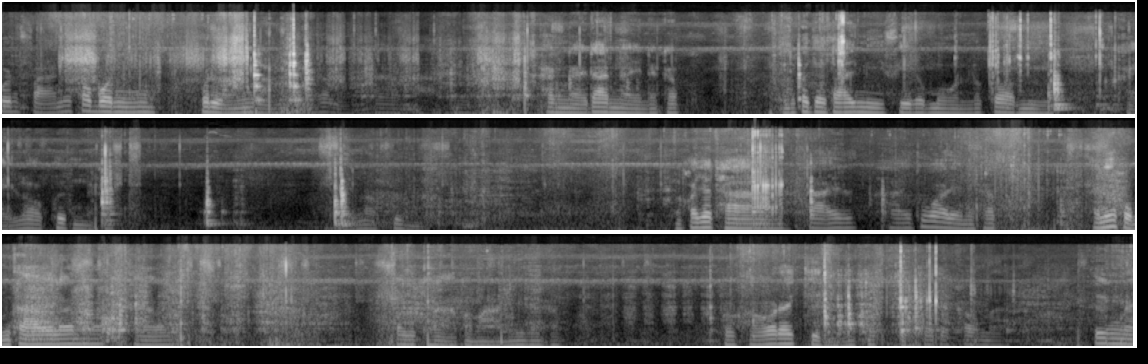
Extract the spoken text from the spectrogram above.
บนฝานี่ก็บนบนหลังหลังนะครับหลังคาข้างในด้านในนะครับอันนี้ก็จะใช้มีฟีโรโมน แล้วก็มีไข่ล่อพึ่งนะครับไข่ล่อพึ่งแล้วก็จะทาทาทาทั่วเลยนะครับ อันนี้ผมทาไว้แล้วนะครับทาไว้ก็จะทาประมาณนี้นะครับพอเขาได้กลิ่นนะครับก็จะเข้ามา ซึ่งใน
